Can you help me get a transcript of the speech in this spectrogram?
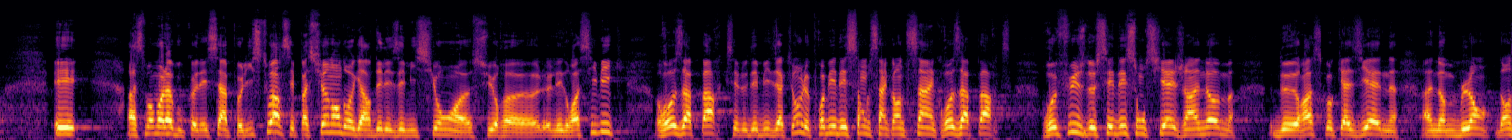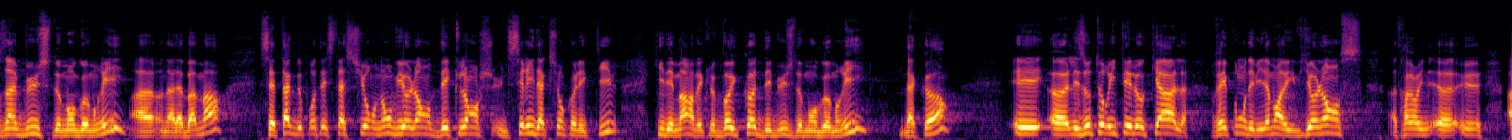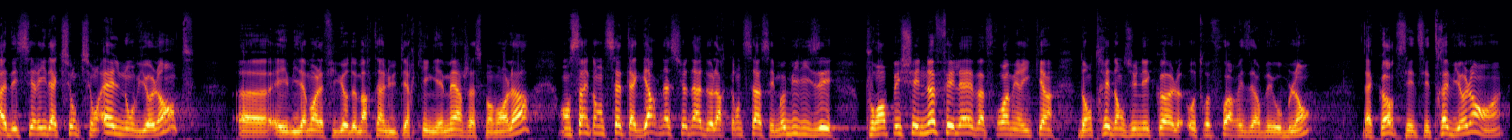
À ce moment-là, vous connaissez un peu l'histoire. C'est passionnant de regarder les émissions sur les droits civiques. Rosa Parks, c'est le début des actions. Le 1er décembre 55, Rosa Parks refuse de céder son siège à un homme de race caucasienne, un homme blanc, dans un bus de Montgomery, en Alabama. Cet acte de protestation non violent déclenche une série d'actions collectives qui démarrent avec le boycott des bus de Montgomery, d'accord? Et euh, les autorités locales répondent évidemment avec violence à travers euh, euh, à des séries d'actions qui sont, elles, non violentes. Euh, et évidemment, la figure de Martin Luther King émerge à ce moment-là. En 57, la garde nationale de l'Arkansas est mobilisée pour empêcher neuf élèves afro-américains d'entrer dans une école autrefois réservée aux blancs. D'accord? C'est très violent. Hein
